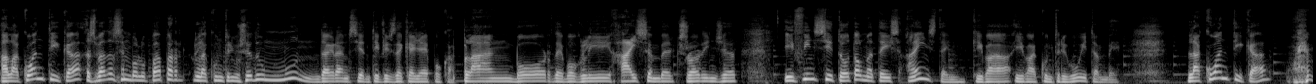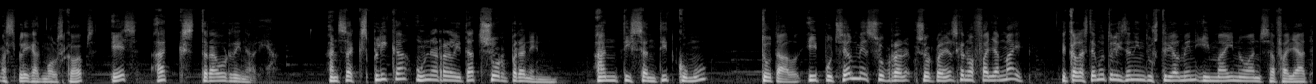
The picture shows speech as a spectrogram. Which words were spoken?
A la quàntica es va desenvolupar per la contribució d'un munt de grans científics d'aquella època, Planck, Bohr, de Broglie, Heisenberg, Schrödinger i fins i tot el mateix Einstein, qui va, hi va contribuir també. La quàntica, ho hem explicat molts cops, és extraordinària. Ens explica una realitat sorprenent, antisentit comú total. I potser el més sorpre- sorprenent és que no ha fallat mai, que l'estem utilitzant industrialment i mai no ens ha fallat.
